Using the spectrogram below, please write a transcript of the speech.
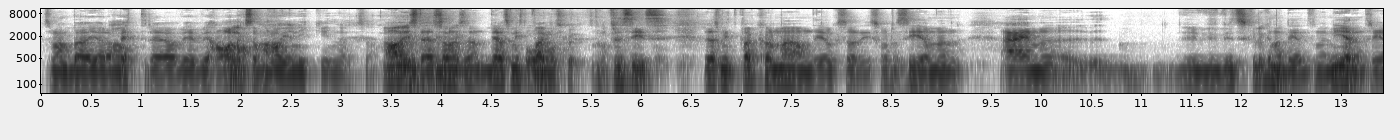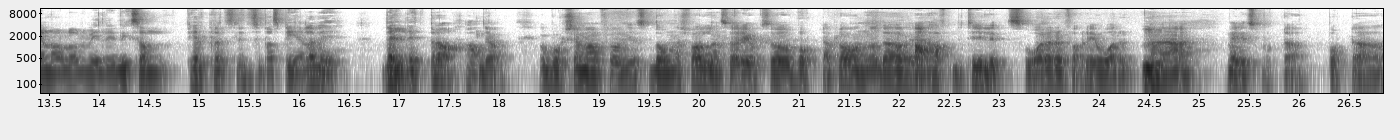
som man bör göra Ja. bättre. Och vi, vi har liksom... Ja, han har ju en nick inne också. Ja, just det. Så, så, deras mittback... Precis. Deras mittback höll med om det också. Det är svårt att se, men... Nej, men... eh, Vi, vi, vi skulle kunna leda med mer än 3-0 och vi liksom... Helt plötsligt så bara spelar vi väldigt bra. Ja. Ja. Och bortser man från just Donnersvallen så är det ju också bortaplan och det har vi Ja. haft betydligt svårare för i år. Mm. Med just borta, borta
